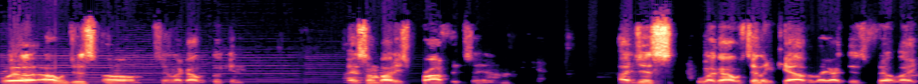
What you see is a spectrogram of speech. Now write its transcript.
Well, I was just um saying like I was looking at somebody's profits and I just like I was telling Calvin, like I just felt like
